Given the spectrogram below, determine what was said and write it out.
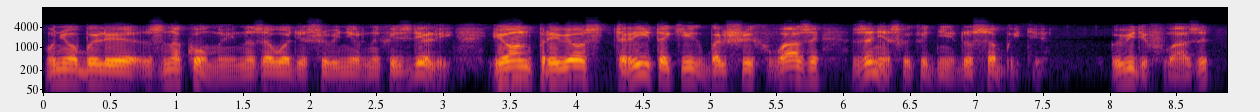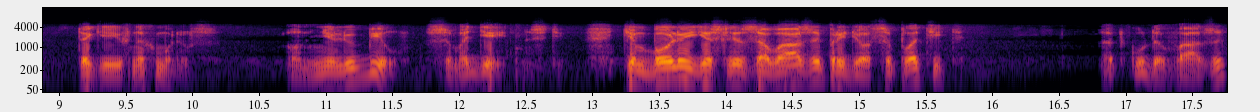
У него были знакомые на заводе сувенирных изделий, и он привез три таких больших вазы за несколько дней до события. Увидев вазы, Тагиев нахмурился. Он не любил самодеятельности, тем более если за вазы придется платить. «Откуда вазы?»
